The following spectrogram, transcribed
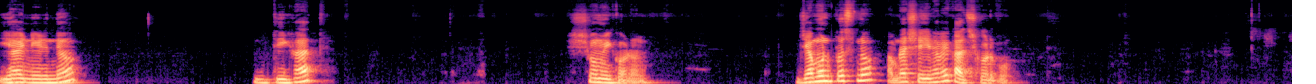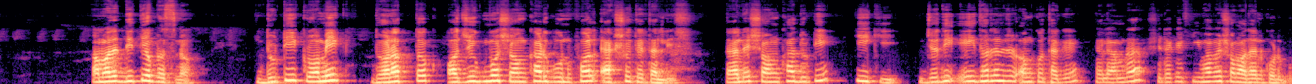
ইহাই নির্ণয় দ্বিঘাত সমীকরণ। যেমন প্রশ্ন, আমরা সেইভাবে কাজ করব। আমাদের দ্বিতীয় প্রশ্ন। দুটি ক্রমিক ধনাত্মক অযুগ্ম সংখ্যার গুণফল একশো তেতাল্লিশ। তাহলে সংখ্যা দুটি কি কি? যদি এই ধরনের অঙ্ক থাকে, তাহলে আমরা সেটাকে কীভাবে সমাধান করব?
